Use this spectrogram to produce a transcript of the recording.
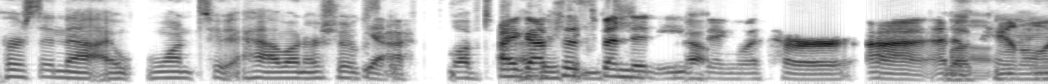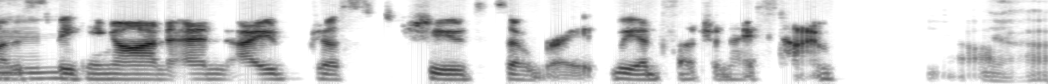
person that I want to have on our show. Yeah, I loved. I got to spend an evening with her uh, at Lucky. a panel I was speaking on, and I just she's so great. We had such a nice time. Yeah. yeah.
